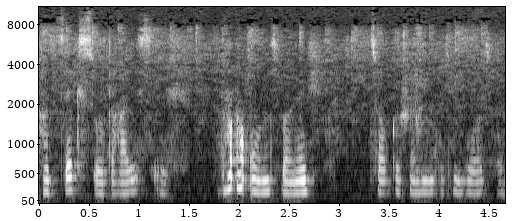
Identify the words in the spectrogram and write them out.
Gerade 6.30 Uhr. Und zwar nicht zocke schon ein bisschen Wurzel.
